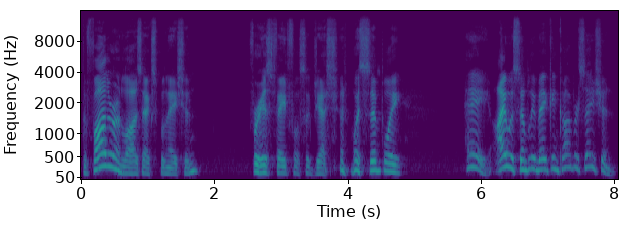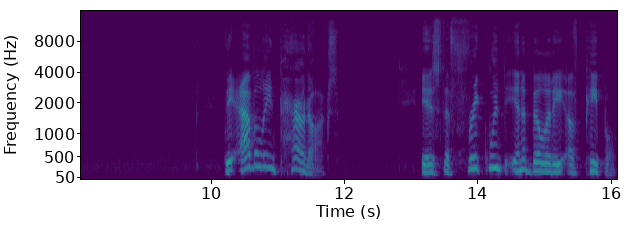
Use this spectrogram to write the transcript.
The father in law's explanation for his fateful suggestion was simply hey, I was simply making conversation. The Abilene paradox is the frequent inability of people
